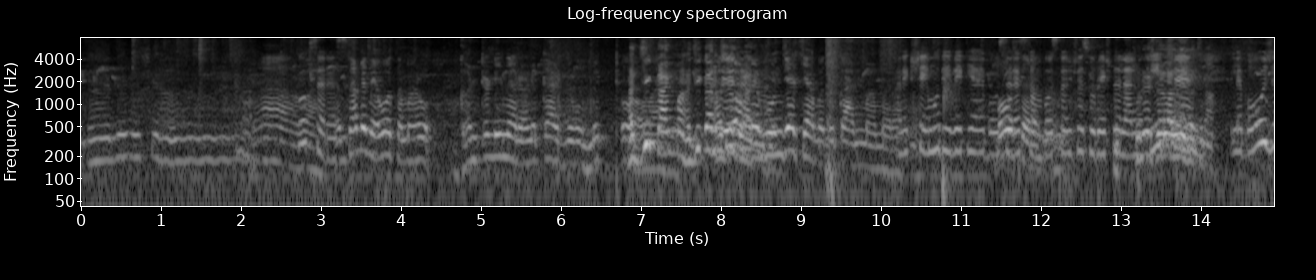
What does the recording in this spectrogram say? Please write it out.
ઘનશ્યામ ખૂબ સરસ. એવો તમારો ઘંટડીના રણકાર જેવો મીઠો હજી કાનમાં હજી કાનમાં એ. ગુંજે છે. આ બધું કાનમાં અમારા. અને ક્ષેમુ દિવેટિયાએ બહુ બહુ સરસ. કમ્પોઝ કર્યું છે સુરેશ દલાલનું ગીત છે. એટલે બહુ જ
